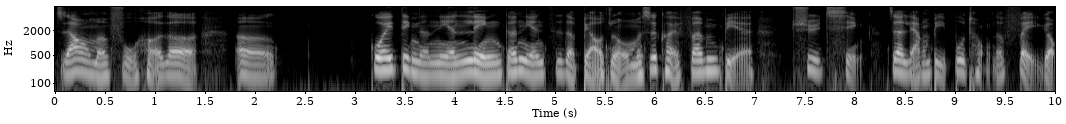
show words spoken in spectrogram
只要我们符合了呃规定的年龄跟年资的标准，我们是可以分别去请这两笔不同的费用。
